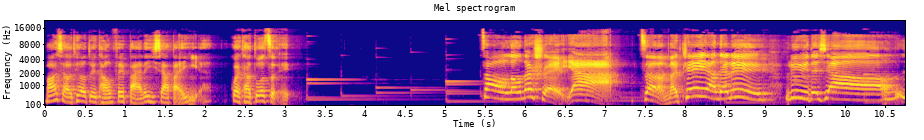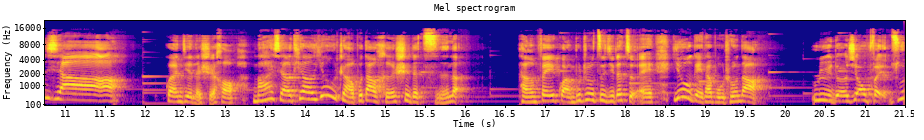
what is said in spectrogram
马小跳对唐飞白了一下白眼，怪他多嘴。藏龙的水呀，怎么这样的绿？绿的像像……关键的时候，马小跳又找不到合适的词了。唐飞管不住自己的嘴，又给他补充道：“绿的像翡翠。”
